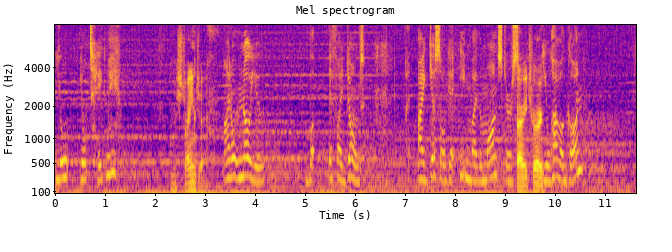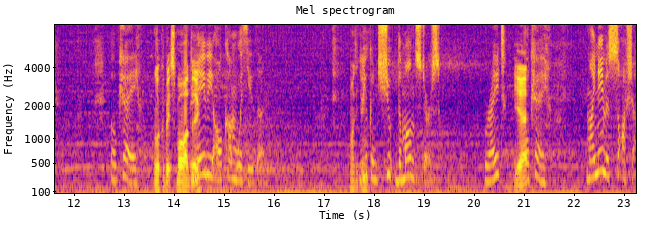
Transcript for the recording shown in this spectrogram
You'll you'll take me? I'm a stranger. I don't know you. But if I don't, I, I guess I'll get eaten by the monsters. Very true. You'll have a gun? Okay, Look a bit small, I do. maybe I'll come with you then. What's he doing? You can shoot the monsters. Right? Yeah. Okay. My name is Sasha.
